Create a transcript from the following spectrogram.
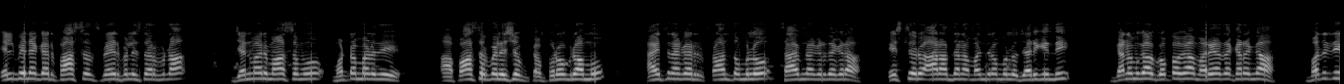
ఎల్బీ నగర్ పాస్టర్స్ ప్రేయర్ ఫెలిస్ తరఫున జనవరి మాసము మొట్టమొదటి ఆ పాస్టర్ ఫెలోషిప్ ప్రోగ్రాము హైతనగర్ ప్రాంతంలో సాహెబ్ నగర్ దగ్గర ఎస్టేరు ఆరాధన మందిరములో జరిగింది. ఘనముగా గొప్పగా మర్యాదకరంగా మొదటి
